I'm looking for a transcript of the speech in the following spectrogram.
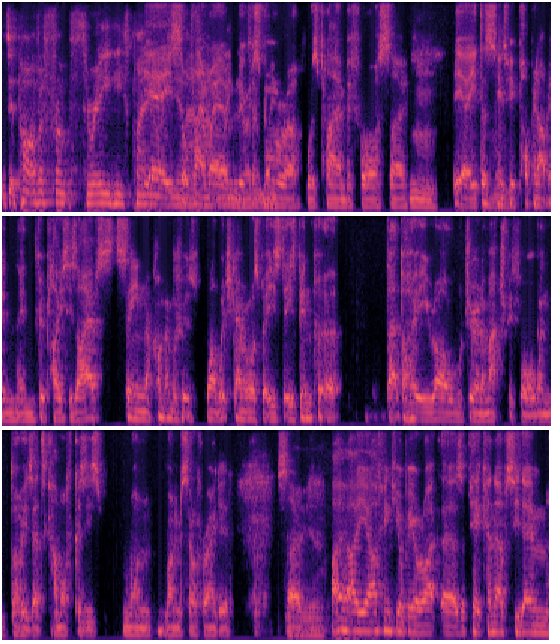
is it part of a front three? He's playing. yeah, he's still know, playing where winger, Lucas don't Moura was playing before. So Hmm. yeah, he does seem to be popping up in, in good places. I have seen. I can't remember if it was one, which game it was, but he's he's been put at that Doherty role during a match before when Doherty's had to come off because he's run run himself ragged. So Yeah, yeah. I, I yeah, I think he'll be all right uh, as a pick. And obviously them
